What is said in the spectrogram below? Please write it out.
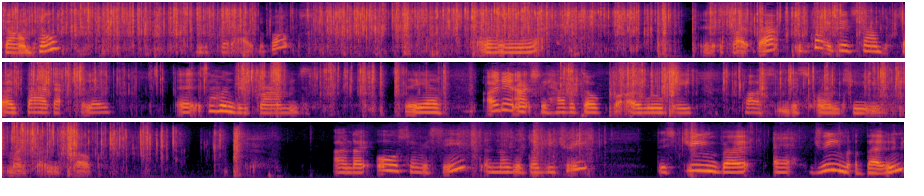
sample. Just get it out of the box. Uh, it's like that. It's quite a good sample size bag actually. It's 100 grams. So yeah, I don't actually have a dog, but I will be passing this on to my friend's dog. And I also received another doggy treat. This dream, uh, dream bone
